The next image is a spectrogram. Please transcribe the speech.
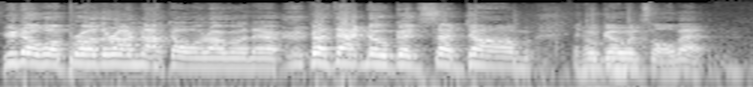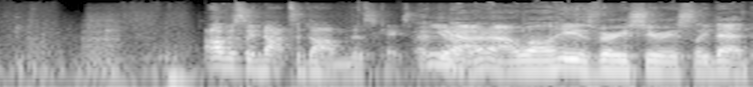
you know what, brother, I'm not going over there. Got that no good Saddam, and he'll go into all that. Obviously not Saddam in this case, but you know, no, no. Well, he is very seriously dead.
